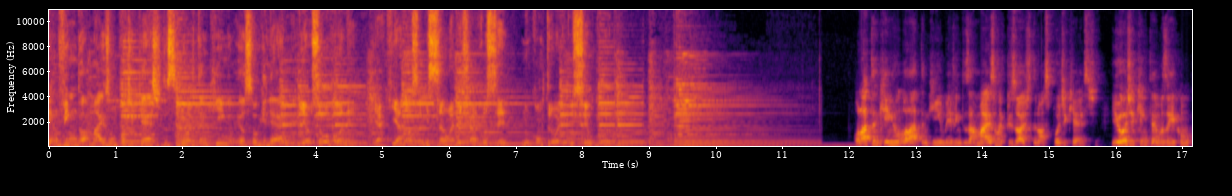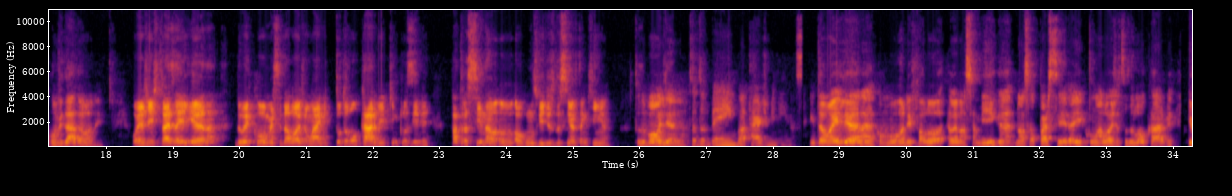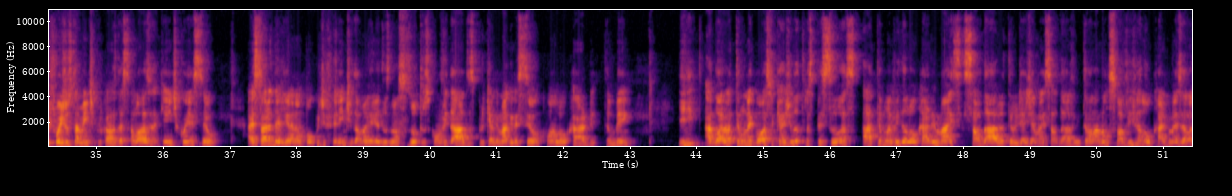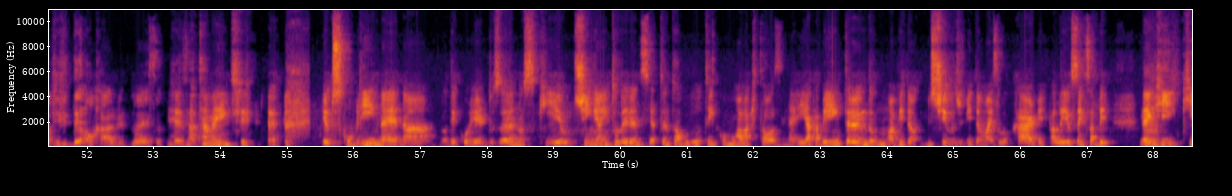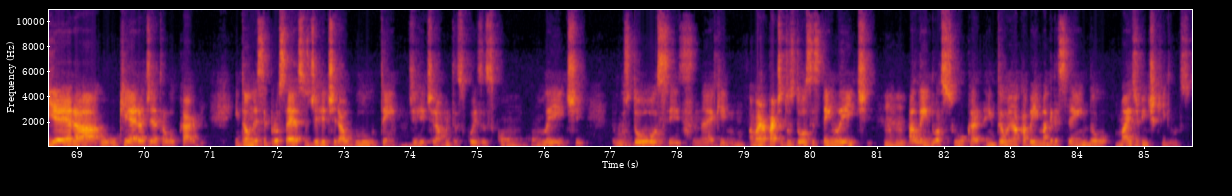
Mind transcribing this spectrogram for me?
Bem-vindo a mais um podcast do Senhor Tanquinho. Eu sou o Guilherme. E eu sou o Rony. E aqui a nossa missão é deixar você no controle do seu corpo. Olá, Tanquinho! Olá, Tanquinho! Bem-vindos a mais um episódio do nosso podcast. E hoje quem temos aqui como convidada, Rony? Hoje a gente traz a Eliana, do e-commerce da loja online Tudo Low Carb, que inclusive patrocina alguns vídeos do Senhor Tanquinho. Tudo bom, Eliana? Tudo bem, boa tarde, meninos. Então, a Eliana, como o Rony falou, ela é nossa amiga, nossa parceira aí com a loja Tudo Low Carb, e foi justamente por causa dessa loja que a gente conheceu. A história da Eliana é um pouco diferente da maioria dos nossos outros convidados, porque ela emagreceu com a low carb também, e agora ela tem um negócio que ajuda outras pessoas a ter uma vida low carb mais saudável, ter um dia a dia mais saudável. Então ela não só vive a low carb, mas ela vive de low carb, não é isso? Exatamente. Eu descobri, né, na, no decorrer dos anos, que eu tinha intolerância tanto ao glúten como à lactose, né? E acabei entrando numa vida, um estilo de vida mais low carb, paleo sem saber, né, hum. que, que era o, o que era a dieta low carb. Então, nesse processo de retirar o glúten, de retirar muitas coisas com, com leite, os doces, né? Que a maior parte dos doces tem leite, uhum. além do açúcar. Então, eu acabei emagrecendo mais de 20 quilos.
